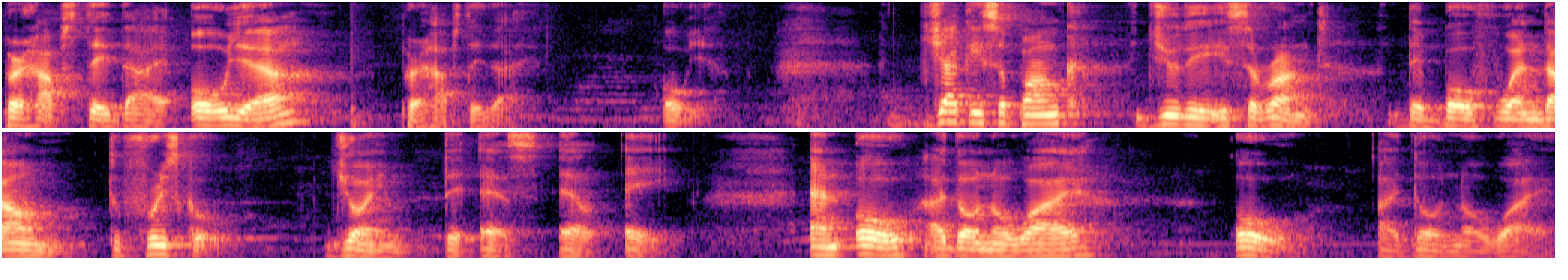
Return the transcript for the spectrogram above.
Perhaps they die. Oh yeah. Perhaps they die. Oh yeah. Jackie's a punk. Judy is a runt. They both went down to Frisco, joined the SLA. And oh, I don't know why. Oh, I don't know why.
